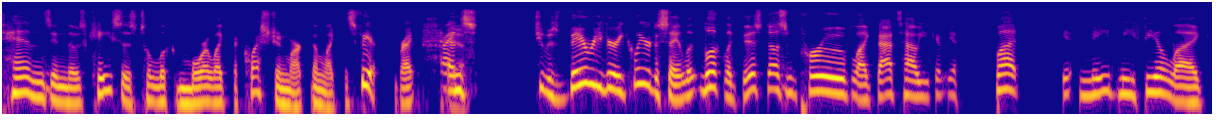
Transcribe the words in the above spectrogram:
tends in those cases to look more like the question mark than like the sphere right, Right. and s- she was very very clear to say look, look like this doesn't prove like that's how you can yeah. but it made me feel like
